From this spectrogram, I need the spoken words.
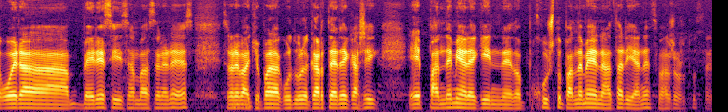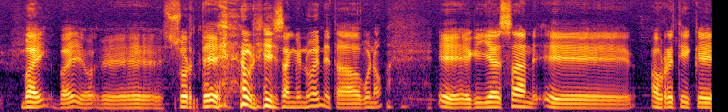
egoera berezi izan bazen ere ez, zer bat txopara kultur elkarte ere, kasi e, pandemiarekin edo justu pandemiaren atarian ez, ba, sortu zen. Bai, bai, e, suerte hori izan genuen, eta bueno, e, egia esan, e, aurretik e,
